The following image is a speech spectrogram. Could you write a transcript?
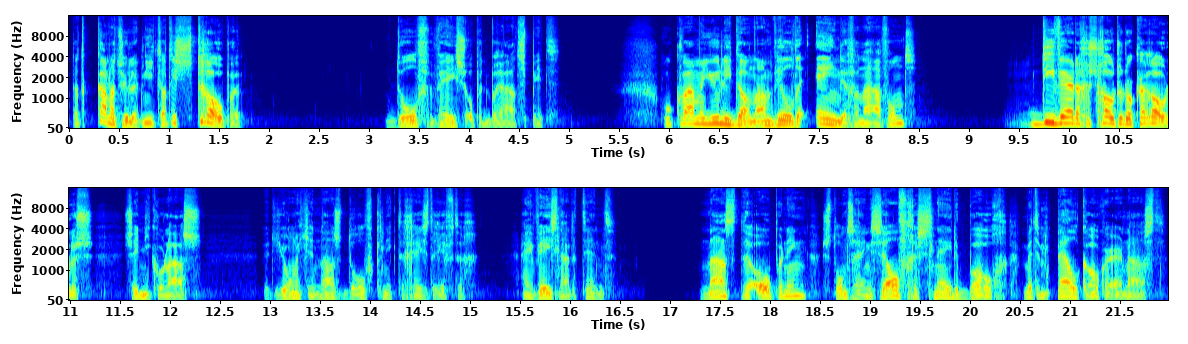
Dat kan natuurlijk niet, dat is stropen. Dolf wees op het braadspit. Hoe kwamen jullie dan aan wilde eenden vanavond? Die werden geschoten door Carolus, zei Nicolaas. Het jongetje naast Dolf knikte geestdriftig. Hij wees naar de tent. Naast de opening stond zijn zelfgesneden boog met een pijlkoker ernaast.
